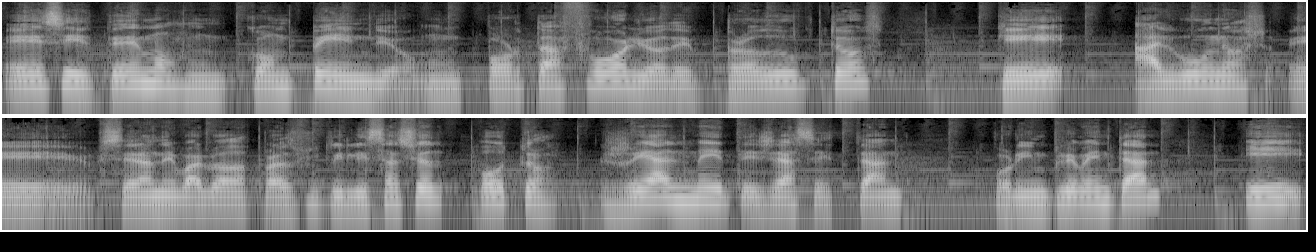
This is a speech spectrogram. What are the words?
Es decir, tenemos un compendio, un portafolio de productos que algunos eh, serán evaluados para su utilización, otros realmente ya se están por implementar y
